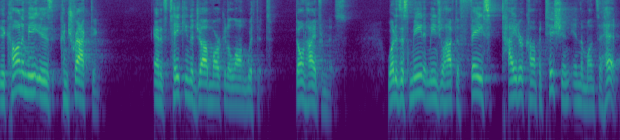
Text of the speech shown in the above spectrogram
The economy is contracting and it's taking the job market along with it. Don't hide from this. What does this mean? It means you'll have to face tighter competition in the months ahead.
